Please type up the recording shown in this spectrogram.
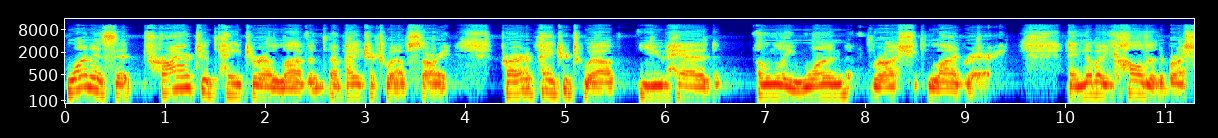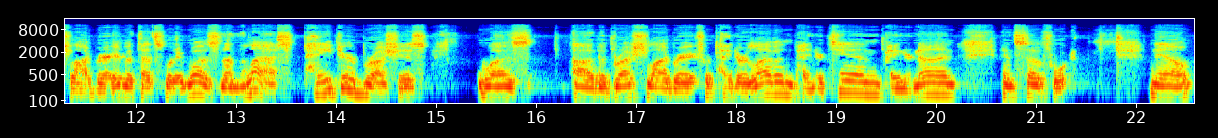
One is that prior to Painter 11, uh, Painter 12, sorry, prior to Painter 12, you had only one brush library. And nobody called it a brush library, but that's what it was nonetheless. Painter Brushes was uh, the brush library for Painter 11, Painter 10, Painter 9, and so forth. Now,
